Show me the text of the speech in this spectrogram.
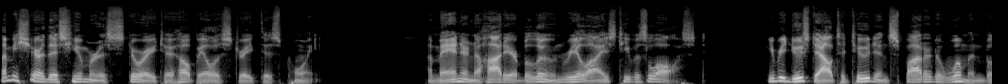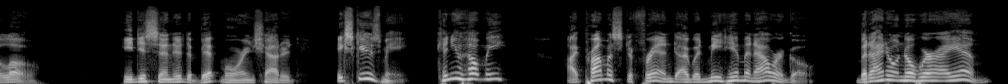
Let me share this humorous story to help illustrate this point. A man in a hot air balloon realized he was lost. He reduced altitude and spotted a woman below. He descended a bit more and shouted, Excuse me, can you help me? I promised a friend I would meet him an hour ago, but I don't know where I am.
